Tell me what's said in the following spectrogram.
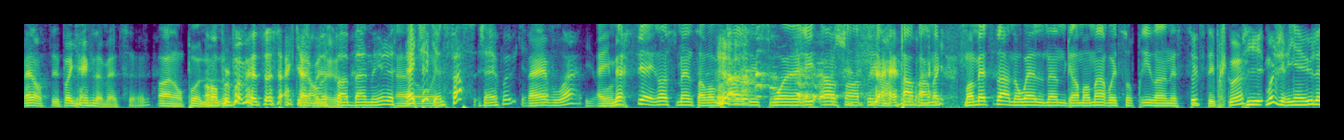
Mais non, t'es pas game de mettre ça. là. Ah non, pas là. On là. peut pas mettre ça sur la Ben, caméra. on va se faire bannir. Ah, hey, check, il y ouais. a une face. J'avais pas vu qu'elle. Ben, vois. Hey, merci Eros, man. Ça va me faire des soirées enchantées en tabarnak. Va mettre ça à Noël, man. Grand-maman va être surprise en esti. tu t'es pris quoi? Puis moi, j'ai rien eu, là.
